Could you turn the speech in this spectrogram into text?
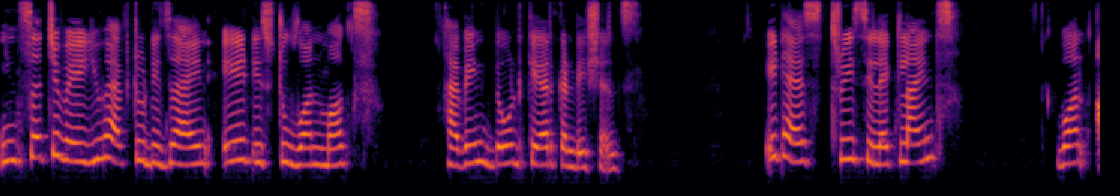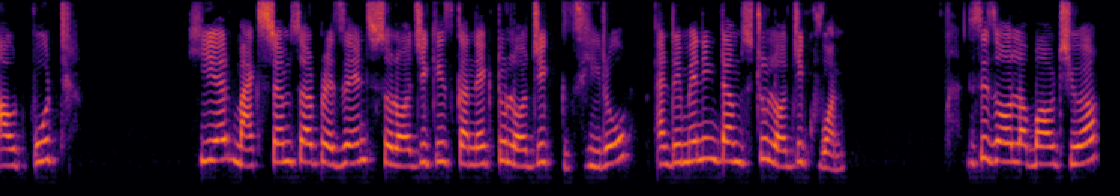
in such a way you have to design 8 is to 1 mux having don't care conditions. It has three select lines one output. Here max terms are present so logic is connect to logic 0 and remaining terms to logic 1 this is all about your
